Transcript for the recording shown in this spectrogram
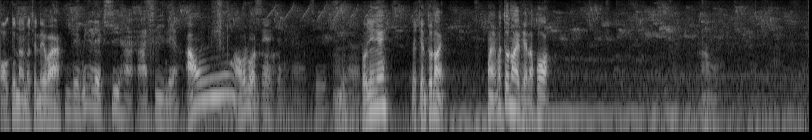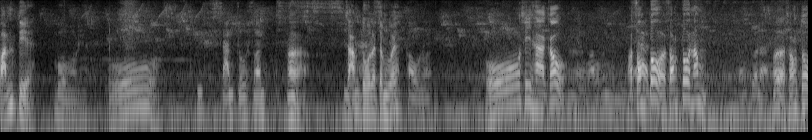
ออกตัวนั้นมาซั่นได้ว่า เลขมีเลข4 5 5 4แล้วเอาเอารถแซ่จังหาสี่อืสี่มหาตัวใหญ่ๆอย่าเขียนตัวน้อยห่วยมันตัวน้อยเถอะละพ่อเอาฝันเตี่ยบ่เนี่ยโอ้สามตัวซ้อนเออ สามตัวแล้วจังรวย เก่าเนาะโอ้สี่ห้าเก้าเออว่าบ่เอาสองโต้สองโต้นสอง ตัวน่ะำเออสองโต้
